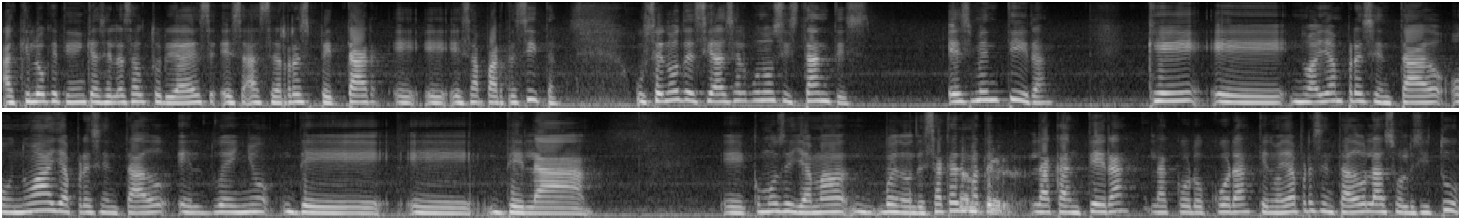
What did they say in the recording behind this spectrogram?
aquí lo que tienen que hacer las autoridades es hacer respetar eh, eh, esa partecita. Usted nos decía hace algunos instantes, es mentira que eh, no hayan presentado o no haya presentado el dueño de, de la eh, ¿cómo se llama? Bueno, donde saca la cantera, la corocora, que no haya presentado la solicitud.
